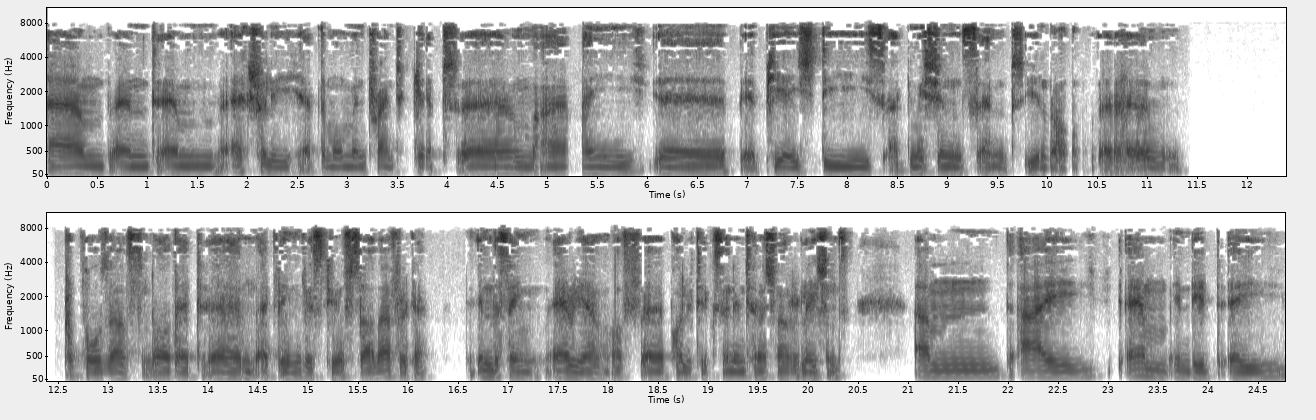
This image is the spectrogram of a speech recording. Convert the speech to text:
um, and um, actually at the moment trying to get um, my uh, PhDs admissions and you know proposals and all that um, at the University of South Africa in the same area of uh, politics and international relations. Um, I am indeed a,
